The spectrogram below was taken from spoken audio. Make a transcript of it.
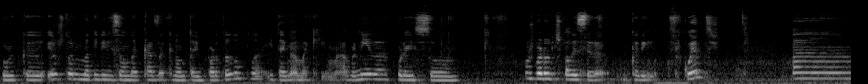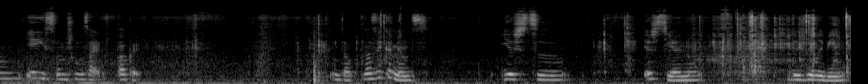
porque eu estou numa divisão da casa que não tem porta dupla e tem mesmo aqui uma avenida, por isso os barulhos podem ser um bocadinho frequentes. Um, e é isso, vamos começar. Ok. Então, basicamente, este, este ano, 2020,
